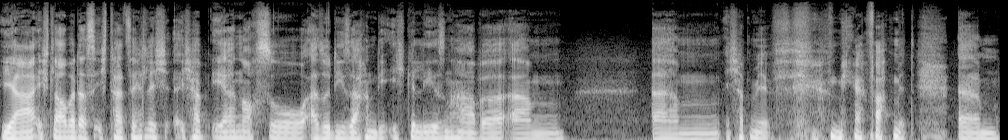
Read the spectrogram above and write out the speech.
Ja, ich glaube, dass ich tatsächlich, ich habe eher noch so, also die Sachen, die ich gelesen habe, ähm, ähm, ich habe mir mehrfach mit ähm,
